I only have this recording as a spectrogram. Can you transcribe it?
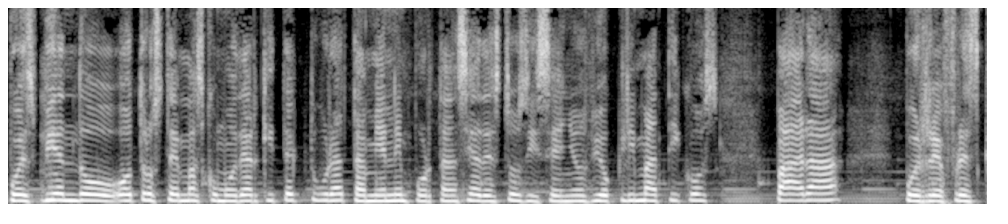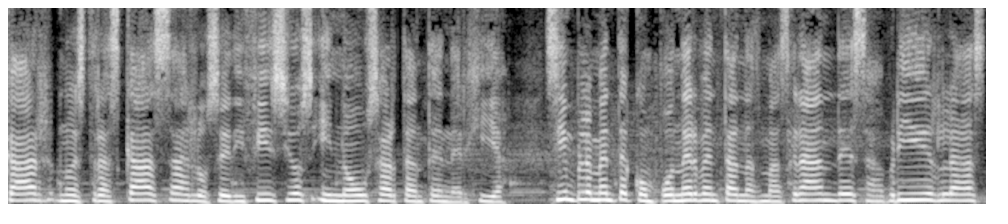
pues viendo otros temas como de arquitectura, también la importancia de estos diseños bioclimáticos para pues refrescar nuestras casas, los edificios y no usar tanta energía. Simplemente con poner ventanas más grandes, abrirlas,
